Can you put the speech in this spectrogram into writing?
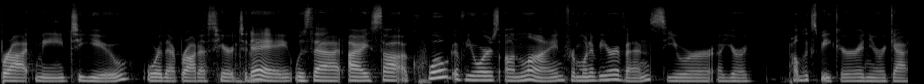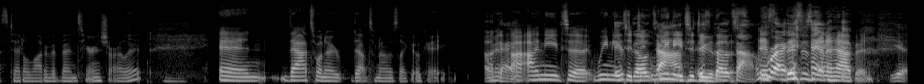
brought me to you, or that brought us here today, was that I saw a quote of yours online from one of your events. You were uh, you're a public speaker and you're a guest at a lot of events here in Charlotte, and that's when I that's when I was like, okay. I- Okay. I, I need to. We need It's to do. go We need to do It's this. time. It's- Right. This is going to happen. Yeah.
